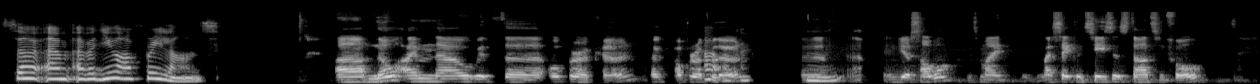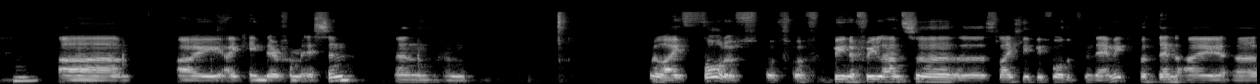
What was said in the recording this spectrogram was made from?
So, um, uh, but you are freelance. Uh, no, I'm now with the Opera Köln, uh, Opera oh, Cologne, okay. uh, mm-hmm. in the ensemble. It's my my second season starts in fall. Mm-hmm. Um, I I came there from Essen, and, and well, I thought of, of, of being a freelancer uh, slightly before the pandemic, but then I uh,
